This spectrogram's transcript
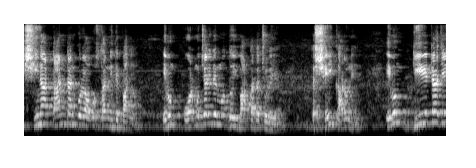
সিনা টান টান করে অবস্থান নিতে পারে এবং কর্মচারীদের মধ্যে ওই বার্তাটা চলে যাবে। তা সেই কারণে এবং ডিএটা যে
